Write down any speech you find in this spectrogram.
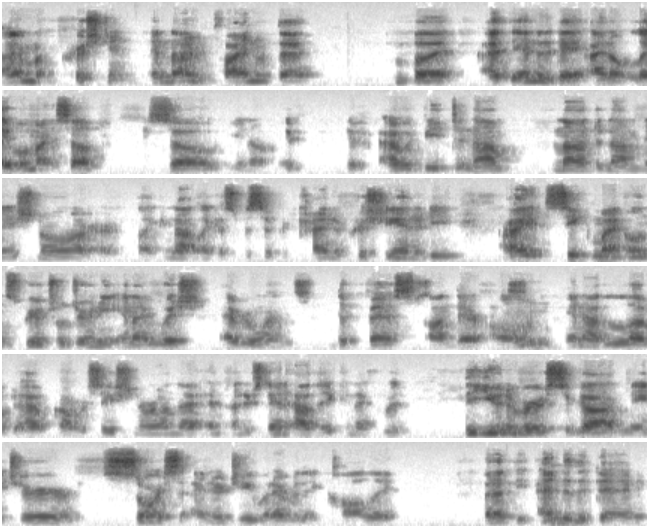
I'm a Christian, and I'm fine with that. But at the end of the day, I don't label myself. So, you know, if, if I would be denom- non-denominational or like not like a specific kind of Christianity. I seek my own spiritual journey and I wish everyone's the best on their own. And I'd love to have conversation around that and understand how they connect with the universe, to God, nature, source energy, whatever they call it. But at the end of the day,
